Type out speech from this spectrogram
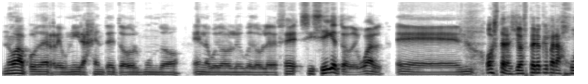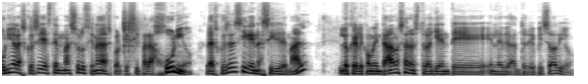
no va a poder reunir a gente de todo el mundo en la WWDC, si sigue todo igual. Eh, Ostras, yo espero que para junio las cosas ya estén más solucionadas, porque si para junio las cosas siguen así de mal, lo que le comentábamos a nuestro oyente en el anterior episodio,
